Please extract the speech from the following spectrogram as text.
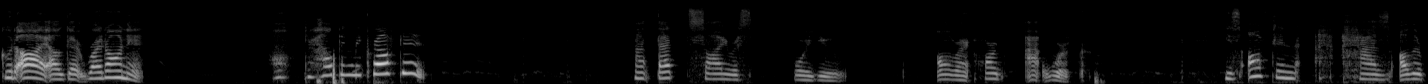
Good eye, I'll get right on it. Oh, they're helping me craft it. That's Cyrus for you. Alright, hard at work. He's often has other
